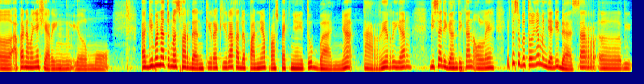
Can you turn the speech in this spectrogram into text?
eh, apa namanya sharing ilmu. Eh, gimana tuh Mas Fardan? Kira-kira ke depannya prospeknya itu banyak karir yang bisa digantikan oleh itu sebetulnya menjadi dasar bi-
